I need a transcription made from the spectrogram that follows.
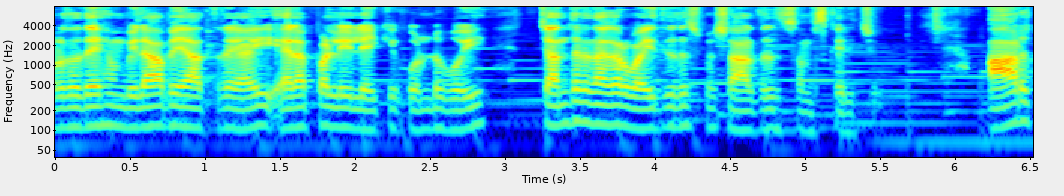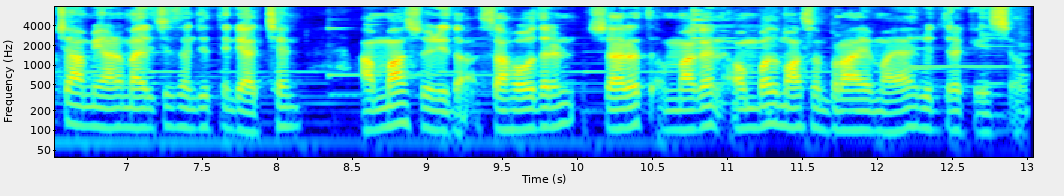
മൃതദേഹം വിലാപയാത്രയായി എലപ്പള്ളിയിലേക്ക് കൊണ്ടുപോയി ചന്ദ്രനഗർ വൈദ്യുത ശ്മശാനത്തിൽ സംസ്കരിച്ചു. ആറുചാമിയാണ് മരിച്ച സഞ്ജിത്തിന്റെ അച്ഛൻ അമ്മ സുനിത സഹോദരൻ ശരത് മകൻ ഒമ്പത് മാസം പ്രായമായ രുദ്രകേശവ്.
